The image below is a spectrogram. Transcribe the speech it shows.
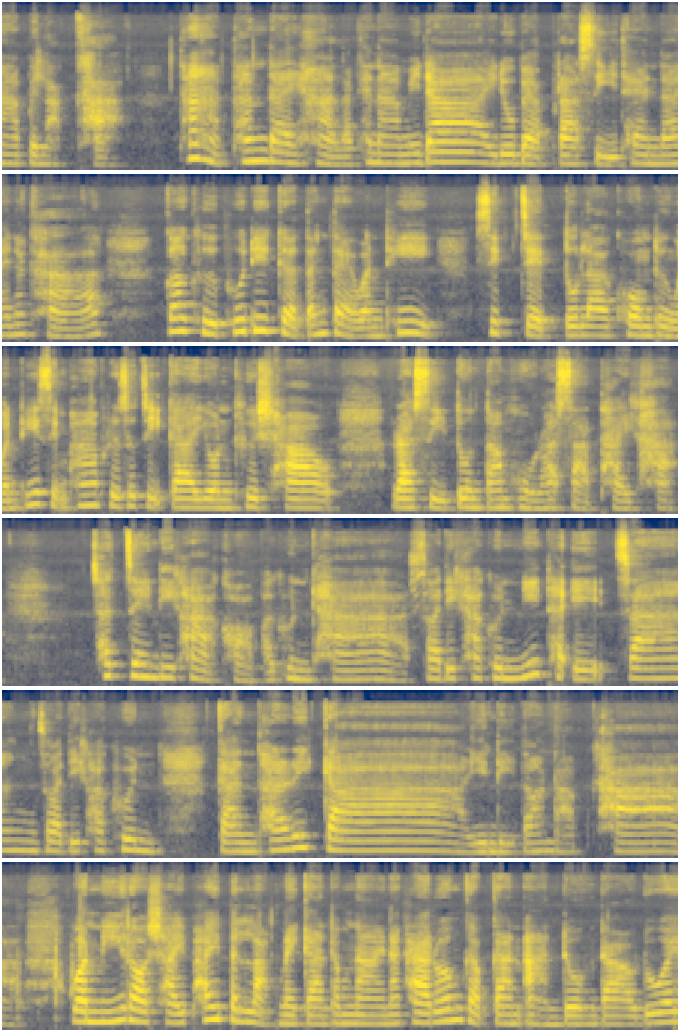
นาเป็นหลักค่ะ ถ้าหากท่านใดหาลัคนาไม่ได้ ดูแบบราศีแทนได้นะคะ ก็คือผู้ที่เกิดตั้งแต่วันที่ 17 ตุลาคมถึงวันที่ 15 พฤศจิกายน คือชาว ราศีตุลตามโหราศาสตร์ไทยค่ะ ชัดเจนดีค่ะ ขอบพระคุณค่ะ สวัสดีค่ะคุณนิทเอจัง สวัสดีค่ะคุณกันทริกา ยินดีต้อนรับค่ะ วันนี้เราใช้ไพ่เป็นหลักในการทำนายนะคะ ร่วมกับการอ่านดวงดาวด้วย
